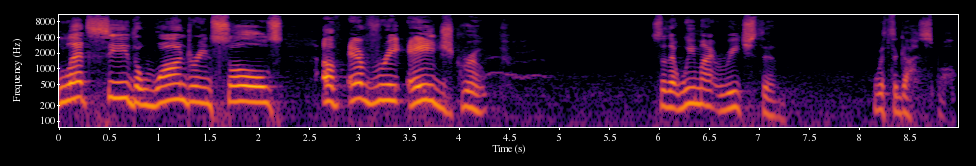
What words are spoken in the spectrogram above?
Let's see the wandering souls of every age group so that we might reach them with the gospel.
